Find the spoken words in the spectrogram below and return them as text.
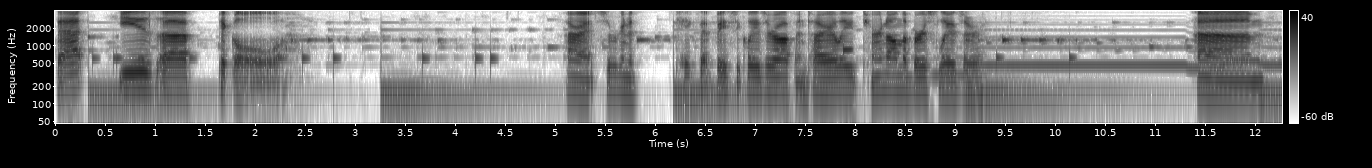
That is a pickle. Alright, so we're going to take that basic laser off entirely, turn on the burst laser. Um.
